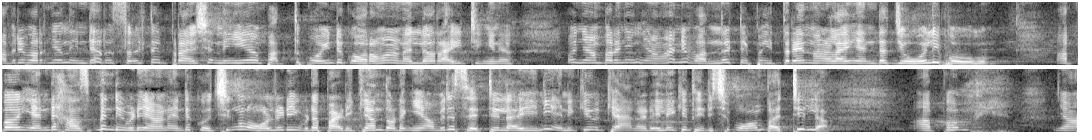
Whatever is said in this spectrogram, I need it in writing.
അവർ പറഞ്ഞു നിന്റെ റിസൾട്ട് ഇപ്രാവശ്യം നീ പത്ത് പോയിന്റ് കുറവാണല്ലോ റൈറ്റിങ്ങിന് അപ്പോൾ ഞാൻ പറഞ്ഞു ഞാൻ വന്നിട്ട് ഇപ്പോൾ ഇത്രയും നാളായി എന്റെ ജോലി പോകും. അപ്പോൾ എന്റെ ഹസ്ബൻഡ് ഇവിടെയാണ്. എന്റെ കൊച്ചുങ്ങൾ ഓൾറെഡി ഇവിടെ പഠിക്കാൻ തുടങ്ങി. അവർ സെറ്റിലായി ഇനി എനിക്ക് കാനഡയിലേക്ക് തിരിച്ചു പോകാൻ പറ്റില്ല. അപ്പം ഞാൻ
